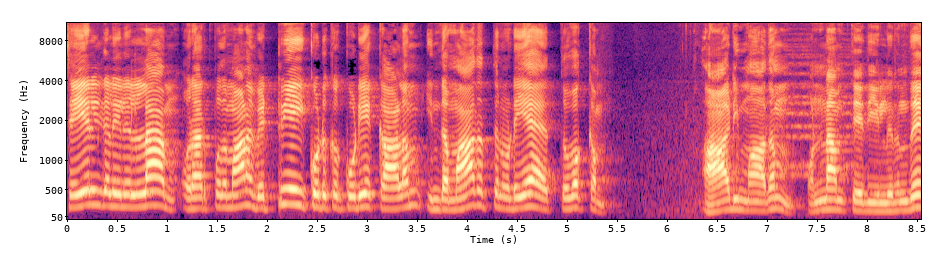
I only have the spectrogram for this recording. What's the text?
செயல்களிலெல்லாம் ஒரு அற்புதமான வெற்றியை கொடுக்கக்கூடிய காலம் இந்த மாதத்தினுடைய துவக்கம். ஆடி மாதம் ஒன்றாம் தேதியிலிருந்து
